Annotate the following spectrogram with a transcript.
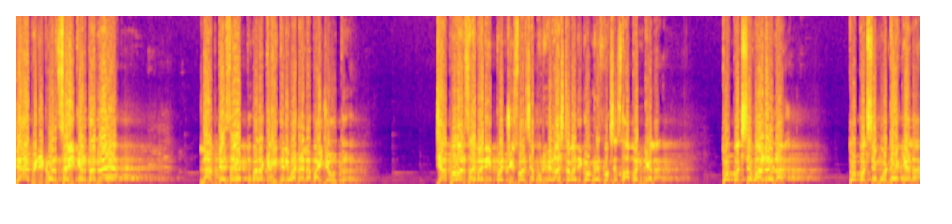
त्या वर सही करताना लामटे साहेब तुम्हाला काहीतरी वाटायला पाहिजे होतं. ज्या पवार साहेबांनी पंचवीस वर्षापूर्वी राष्ट्रवादी काँग्रेस पक्ष स्थापन केला तो पक्ष वाढवला तो पक्ष मोठा केला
